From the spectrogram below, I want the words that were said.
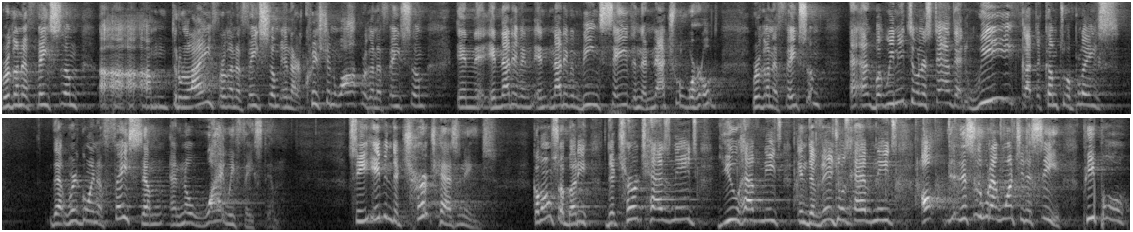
We're going to face them uh, uh, uh, um, through life. We're going to face them in our Christian walk. We're going to face them in, in, not even, in not even being saved in the natural world. We're going to face them. And, but we need to understand that we got to come to a place that we're going to face them and know why we face them. See, even the church has needs. Come on, somebody. The church has needs. You have needs. Individuals have needs. All, this is what I want you to see. People,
